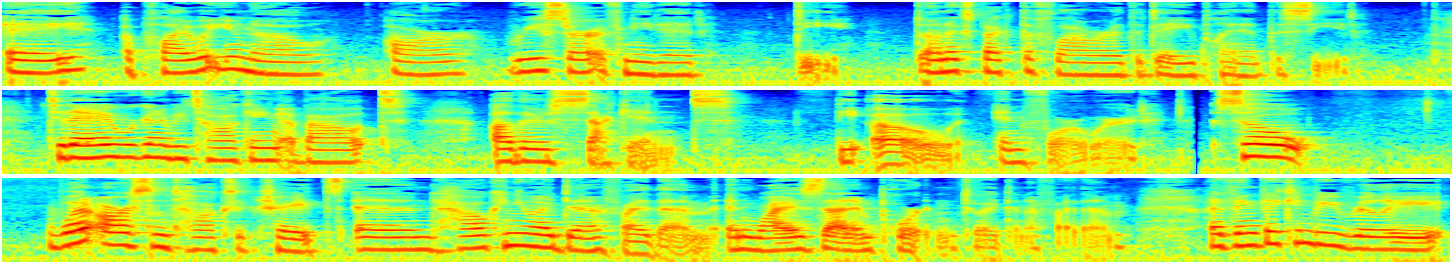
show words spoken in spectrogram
A, apply what you know, R, restart if needed, D, don't expect the flower the day you planted the seed. Today, we're going to be talking about others second, the O in forward. So, what are some toxic traits and how can you identify them? And why is that important to identify them? I think they can be really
